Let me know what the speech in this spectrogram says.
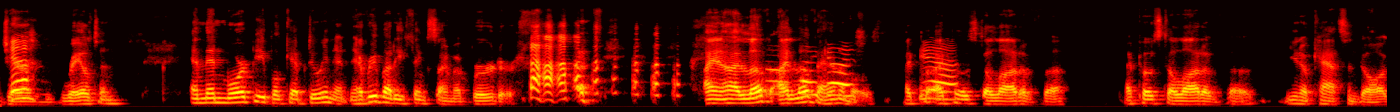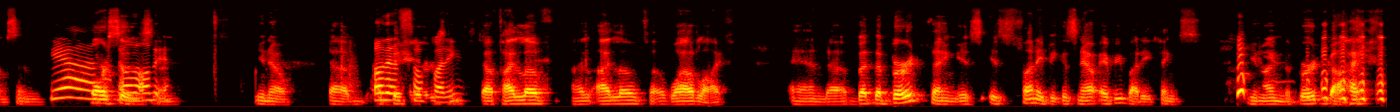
Jeremy yeah. Railton. And then more people kept doing it, and everybody thinks I'm a birder. and I love oh I love animals. I, yeah. I, post a lot of uh, I post a lot of uh, you know cats and dogs and yeah horses and you know uh, oh that's so funny stuff. I love I, I love uh, wildlife and uh, but the bird thing is is funny because now everybody thinks you know, I'm the bird guy.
